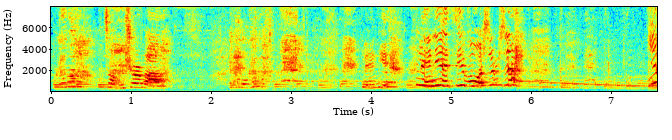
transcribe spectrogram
我看看，脚没事吧？我看看，连你连你也欺负我是不是？呀！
